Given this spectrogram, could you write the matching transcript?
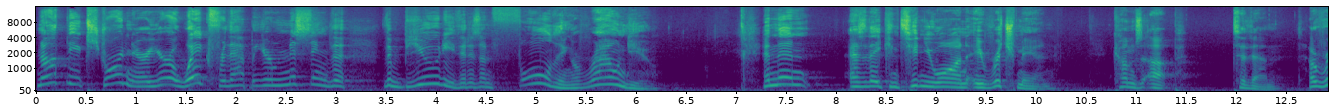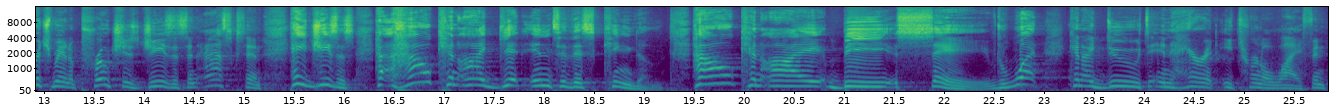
not the extraordinary. You're awake for that, but you're missing the, the beauty that is unfolding around you. And then, as they continue on, a rich man comes up to them A rich man approaches Jesus and asks him, Hey, Jesus, how can I get into this kingdom? How can I be saved? What can I do to inherit eternal life? And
